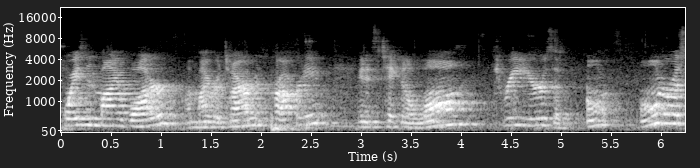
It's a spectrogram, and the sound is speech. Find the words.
poisoned my water on my retirement property, and it's taken a long three years of onerous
